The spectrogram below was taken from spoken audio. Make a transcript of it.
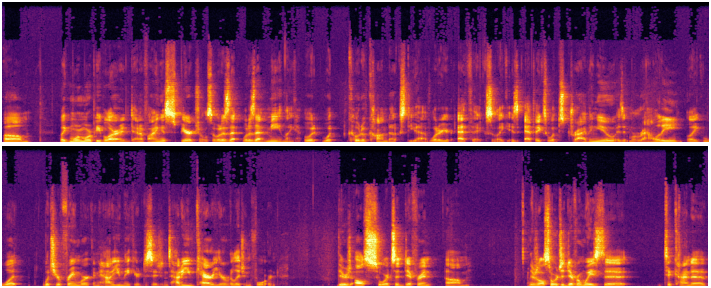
um, like more and more people are identifying as spiritual. So what does that what does that mean? Like what what code of conducts do you have? What are your ethics? Like is ethics what's driving you? Is it morality? Like what what's your framework and how do you make your decisions? How do you carry your religion forward? There's all sorts of different um, there's all sorts of different ways to to kind of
